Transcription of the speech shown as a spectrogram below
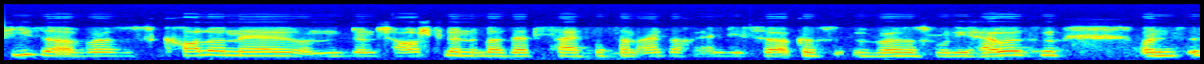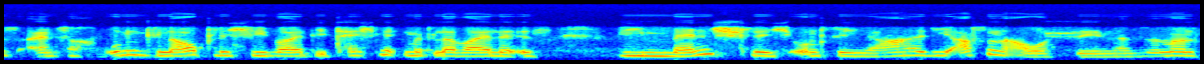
Caesar versus Colonel und den Schauspielern übersetzt heißt das dann einfach Andy Serkis versus Woody Harrelson und es ist einfach unglaublich, wie weit die Technik mittlerweile ist, wie menschlich und real die Affen aussehen. Also wenn man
